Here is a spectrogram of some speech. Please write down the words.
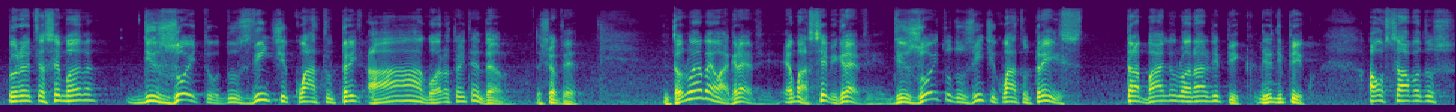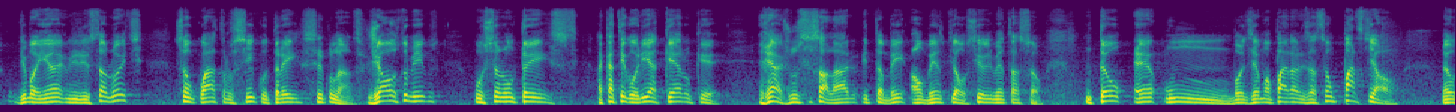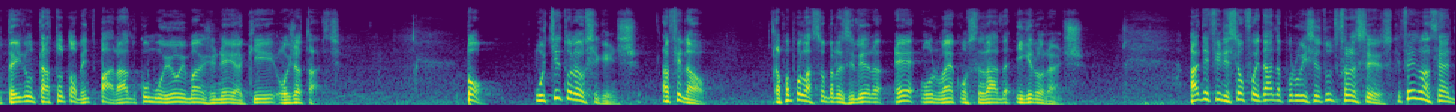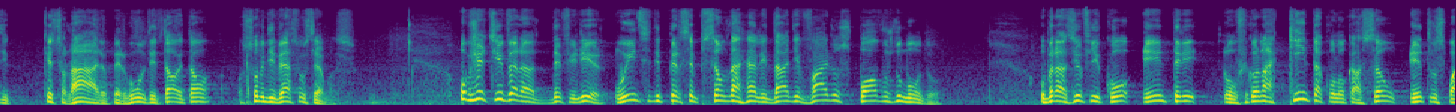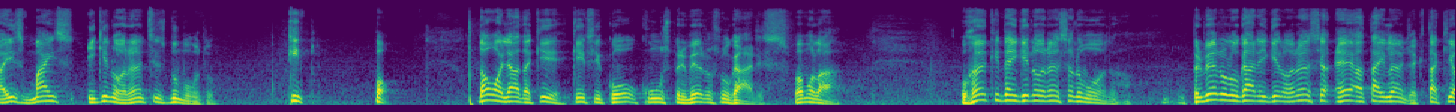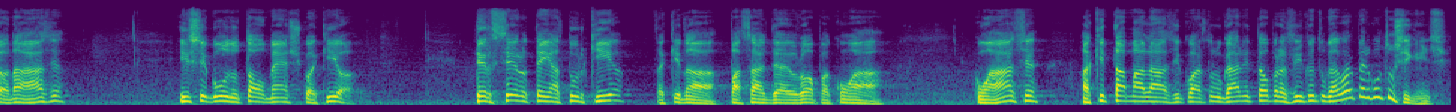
Durante a semana, 18 dos 24 trens. Ah, agora estou entendendo. Deixa eu ver. Então não é uma greve, é uma semigreve. 18 dos 24 trens trabalham no horário de pico. De pico. Aos sábados, de manhã e início da noite, são quatro ou cinco trens circulando. Já aos domingos, funcionam três. A categoria quer o quê? Reajuste salário e também aumento de auxílio alimentação. Então, é um, vou dizer, uma paralisação parcial. Né? O trem não está totalmente parado, como eu imaginei aqui hoje à tarde. Bom, o título é o seguinte: afinal, a população brasileira é ou não é considerada ignorante? A definição foi dada por um instituto francês, que fez uma série de questionário, pergunta e tal e tal, sobre diversos temas. O objetivo era definir o índice de percepção da realidade de vários povos do mundo. O Brasil ficou entre ou ficou na quinta colocação entre os países mais ignorantes do mundo. Quinto. Bom, dá uma olhada aqui quem ficou com os primeiros lugares. Vamos lá. O ranking da ignorância no mundo. Primeiro lugar em ignorância é a Tailândia, que está aqui ó, na Ásia. Em segundo está o México aqui, ó. Terceiro tem a Turquia, está aqui na passagem da Europa com a, com a Ásia. Aqui está Malásia em quarto lugar e está o Brasil em quinto lugar. Agora pergunta o seguinte.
